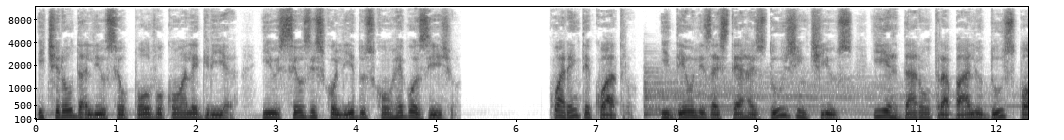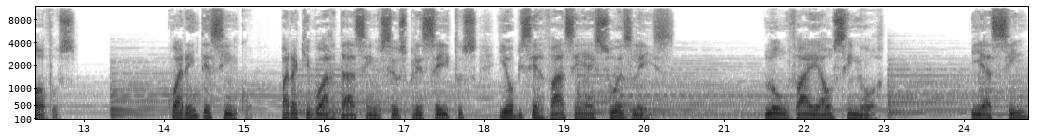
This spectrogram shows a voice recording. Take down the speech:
e tirou dali o seu povo com alegria, e os seus escolhidos com regozijo. 44. E deu-lhes as terras dos gentios, e herdaram o trabalho dos povos. 45. Para que guardassem os seus preceitos, e observassem as suas leis. Louvai ao Senhor. E assim,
